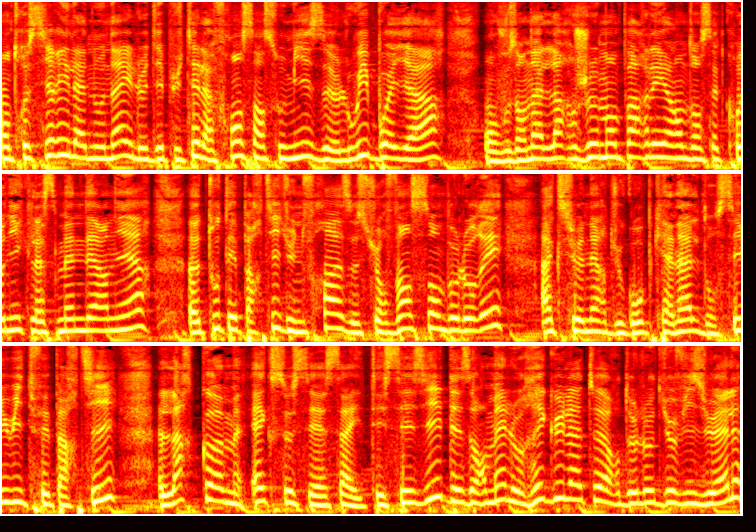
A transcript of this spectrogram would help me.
entre Cyril Hanouna et le député La France Insoumise Louis Boyard. On vous en a largement parlé hein, dans cette chronique la semaine dernière. Euh, Tout est parti d'une phrase sur Vincent Bolloré, actionnaire du groupe Canal dont C8 fait partie. L'ARCOM ex-CSA a été saisi. Désormais, le régulateur de l'audiovisuel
